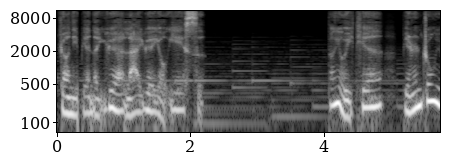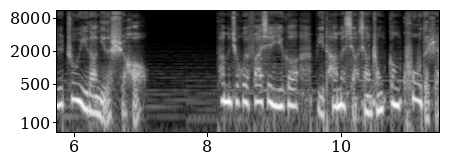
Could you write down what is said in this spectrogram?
让你变得越来越有意思。当有一天别人终于注意到你的时候，他们就会发现一个比他们想象中更酷的人。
